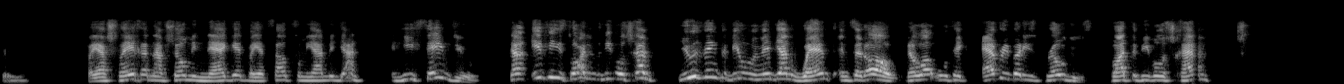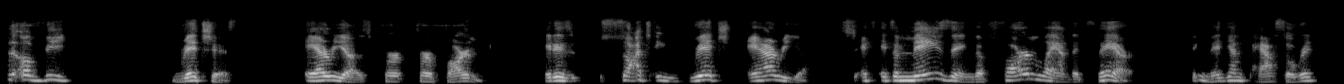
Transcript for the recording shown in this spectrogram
for you. And he saved you. Now, if he's talking to the people of Shechem, you think the people of Midian went and said, "Oh, you know what? We'll take everybody's produce," but the people of Shechem, of the richest areas for for farming, it is such a rich area. It's, it's amazing the farmland that's there. I think Midian passed over it.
